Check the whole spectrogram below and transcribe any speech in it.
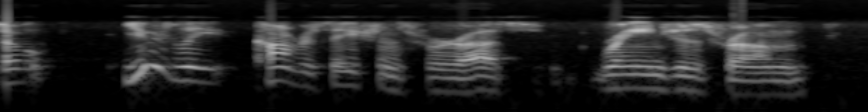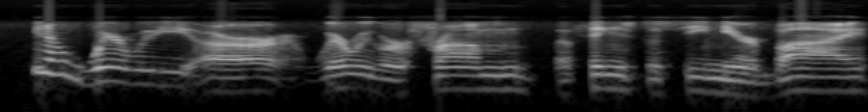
So usually conversations for us ranges from, you know, where we are, where we were from, the things to see nearby.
